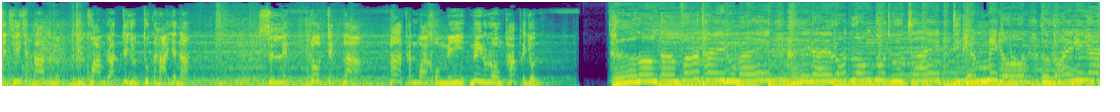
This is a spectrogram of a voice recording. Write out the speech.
จะชี้ชะตามนุษย์ หรือความรักจะหยุดทุกหายนะสลิดโปรเจกต์ล่า 5 ธันวาคมนี้ในโรงภาพยนตร์ เธอลองตามฟ้าไทยดูไหม ใจ ที่เค็มไม่โดน อร่อยได้ง่า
